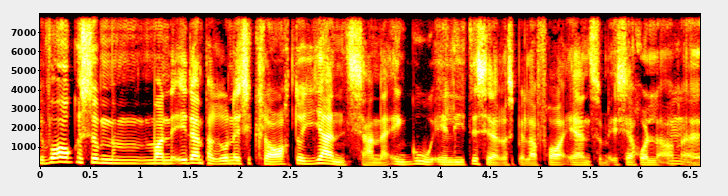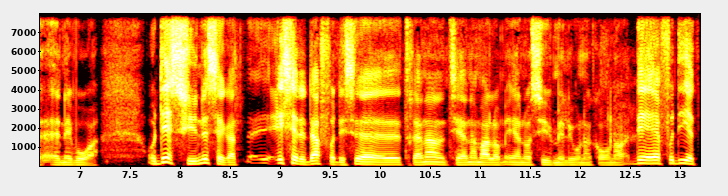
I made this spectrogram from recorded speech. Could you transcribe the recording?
det var akkurat som man i den perioden ikke klarte å gjenkjenne en god eliteseriespiller fra en som ikke holder mm. nivået. Og det synes jeg at Ikke er det derfor disse trenerne tjener mellom 1 og 7 millioner kroner. Det er fordi at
